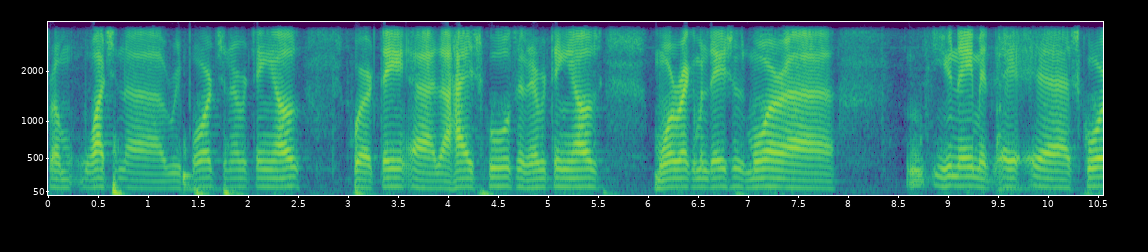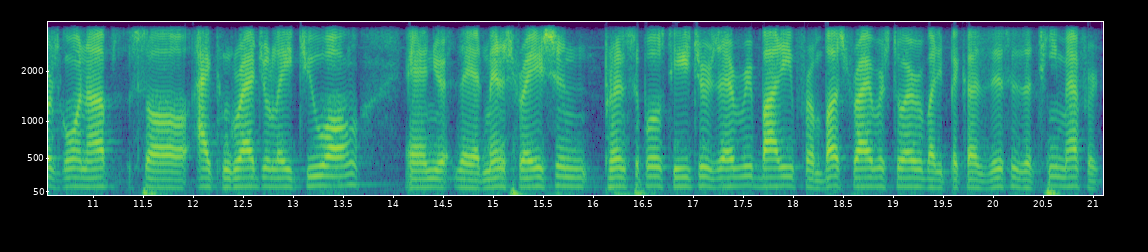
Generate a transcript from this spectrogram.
from watching uh, reports and everything else, where uh, the high schools and everything else, more recommendations, more, uh, you name it, uh, scores going up. So I congratulate you all and your, the administration, principals, teachers, everybody, from bus drivers to everybody, because this is a team effort.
